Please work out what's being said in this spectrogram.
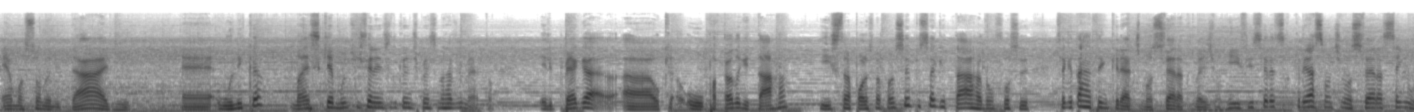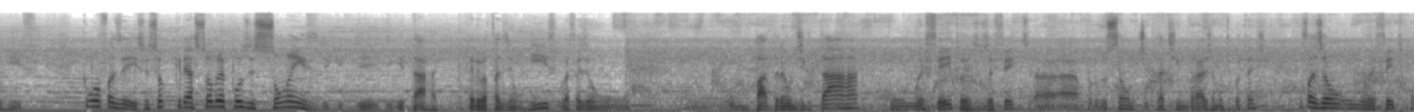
é uma sonoridade é, única, mas que é muito diferente do que a gente pensa no heavy metal ele pega o, o, papel da guitarra e extrapola esse papel. Sempre se a guitarra não fosse. Se a guitarra tem que criar atmosfera através de um riff, isso seria criar uma atmosfera sem um riff. Como eu vou fazer isso? Se eu criar sobreposições de, de, de guitarra, então ele vai fazer um riff, vai fazer um, um, um padrão de guitarra com um efeito, os efeitos, a, a produção da timbragem é muito importante. Vou fazer um, um, efeito com,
